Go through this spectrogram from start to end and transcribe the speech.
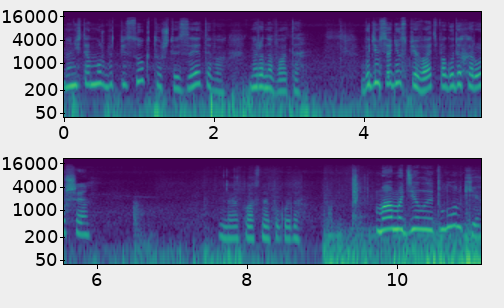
Но у них там может быть песок, то что из-за этого, но рановато. Будем сегодня успевать, погода хорошая. Да, классная погода. Мама делает лунки.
